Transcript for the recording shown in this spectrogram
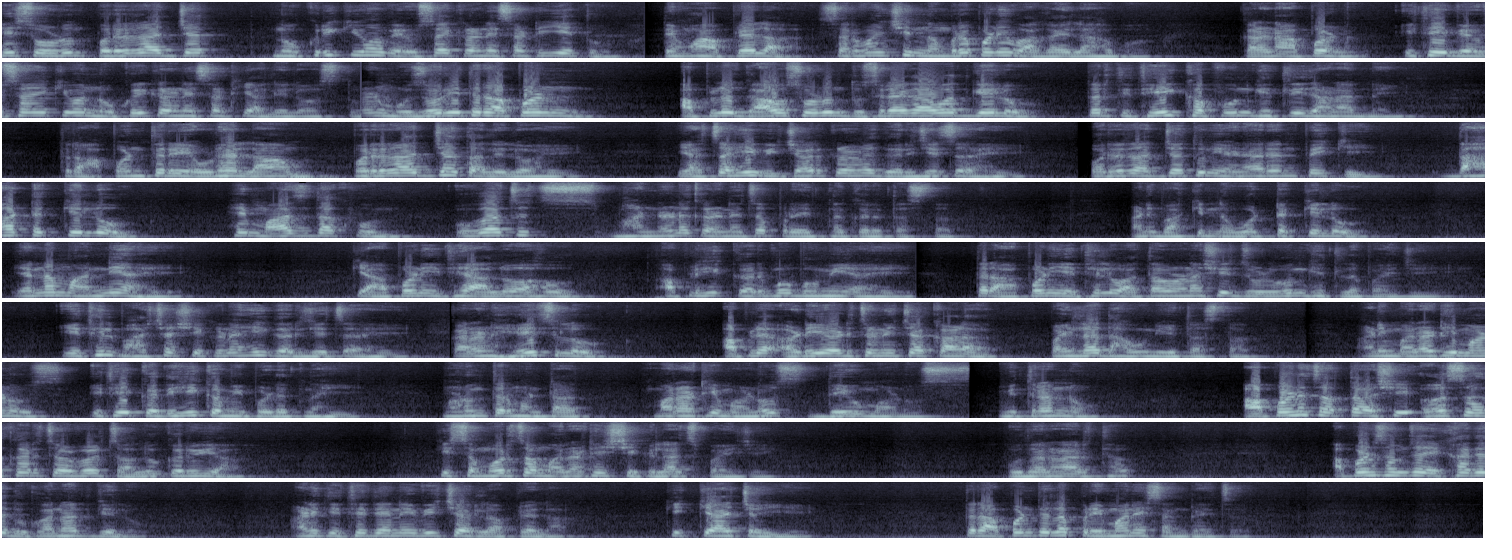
हे सोडून परराज्यात नोकरी किंवा व्यवसाय करण्यासाठी येतो तेव्हा आपल्याला सर्वांशी नम्रपणे वागायला हवं. कारण आपण इथे व्यवसाय किंवा नोकरी करण्यासाठी आलेलो असतो. कारण मुजोरी तर आपण आपलं गाव सोडून दुसऱ्या गावात गेलो तर तिथेही खपवून घेतली जाणार नाही. तर आपण तर एवढ्या लांब परराज्यात आलेलो आहे याचाही विचार करणं गरजेचं आहे. परराज्यातून येणाऱ्यांपैकी दहा टक्के लोक हे माज दाखवून उगाच भांडणं करण्याचा प्रयत्न करत असतात. आणि बाकी नव्वद टक्के लोक यांना मान्य आहे की आपण इथे आलो आहोत. आपली ही कर्मभूमी आहे. तर आपण येथील वातावरणाशी जुळवून घेतलं पाहिजे. येथील भाषा शिकणंही गरजेचं आहे. कारण हेच लोक आपल्या अडीअडचणीच्या काळात पहिला धावून येत असतात. आणि मराठी माणूस इथे कधीही कमी पडत नाही. म्हणून तर म्हणतात मराठी माणूस देव माणूस. मित्रांनो आपणच आता अशी असहकार चळवळ चालू करूया की समोरचा मराठी शिकलाच पाहिजे. उदाहरणार्थ आपण समजा एखाद्या दुकानात गेलो आणि तिथे त्याने विचारलं आपल्याला की क्या चाहिए? तर आपण त्याला प्रेमाने सांगायचं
